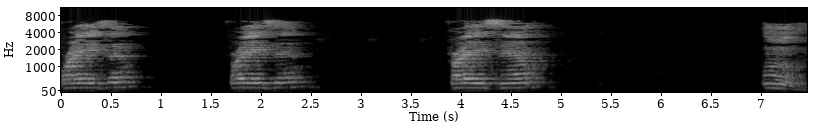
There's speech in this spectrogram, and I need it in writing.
Praise him. Praise him. Praise him. Mm.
